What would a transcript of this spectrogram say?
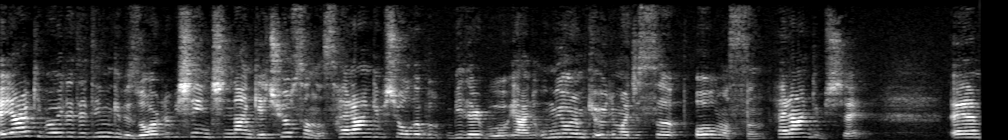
Eğer ki böyle dediğim gibi zorlu bir şeyin içinden geçiyorsanız herhangi bir şey olabilir bu. Yani umuyorum ki ölüm acısı olmasın. Herhangi bir şey. Ee,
